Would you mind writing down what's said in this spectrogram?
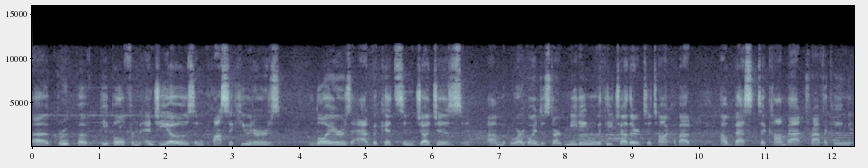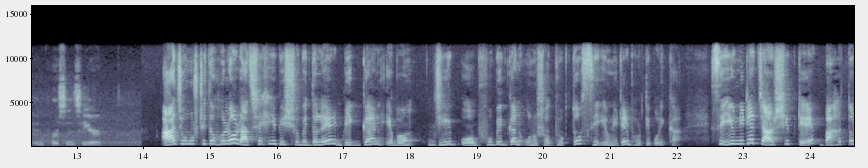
a group of people from NGOs and prosecutors, lawyers, advocates, and judges um, who are going to start meeting with each other to talk about how best to combat trafficking in persons here. আজ অনুষ্ঠিত হল রাজশাহী বিশ্ববিদ্যালয়ের বিজ্ঞান এবং জীব ও ভূবিজ্ঞান অনুষদভুক্ত সি ইউনিটের ভর্তি পরীক্ষা সি ইউনিটের চার শিফটে বাহাত্তর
